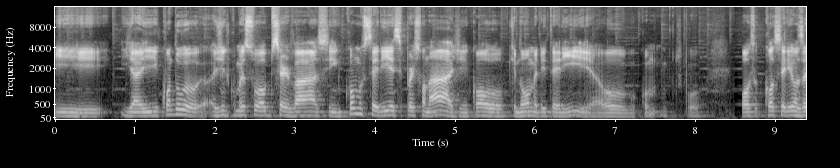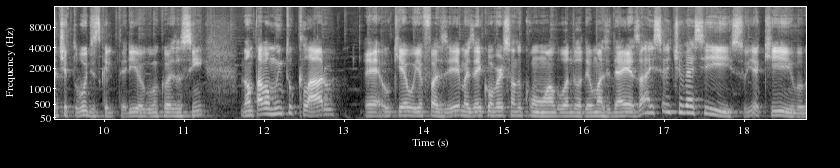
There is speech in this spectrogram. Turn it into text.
E, e aí, quando a gente começou a observar, assim, como seria esse personagem, qual que nome ele teria, ou como, tipo, quais seriam as atitudes que ele teria, alguma coisa assim, não estava muito claro é, o que eu ia fazer, mas aí conversando com a Luana, ela deu umas ideias. Ah, e se ele tivesse isso e aquilo?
